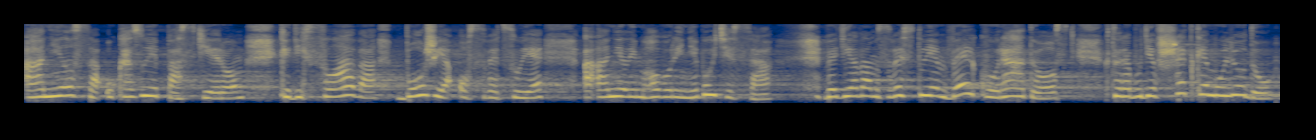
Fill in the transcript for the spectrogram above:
Aniel sa ukazuje pastierom, keď ich sláva Božia osvecuje a aniel im hovorí, nebojte sa, veď ja vám zvestujem veľkú radosť, ktorá bude všetkému ľudu,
